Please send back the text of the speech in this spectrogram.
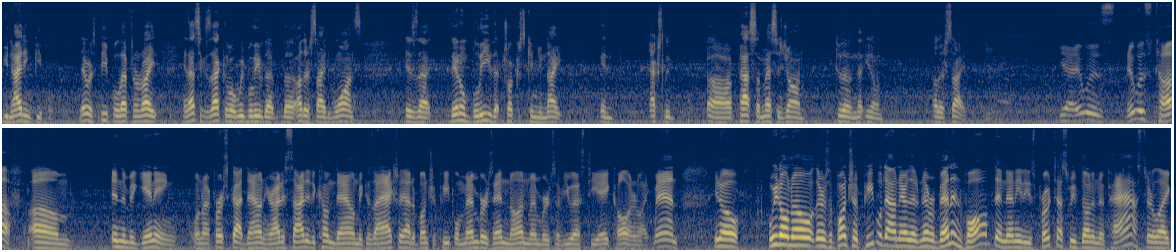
uniting people. There was people left and right, and that's exactly what we believe that the other side wants, is that they don't believe that truckers can unite and actually uh, pass a message on to the you know other side. Yeah, it was it was tough. Um, in the beginning, when I first got down here, I decided to come down because I actually had a bunch of people, members and non-members of USTA, calling and like, "Man, you know, we don't know. There's a bunch of people down there that have never been involved in any of these protests we've done in the past. They're like,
